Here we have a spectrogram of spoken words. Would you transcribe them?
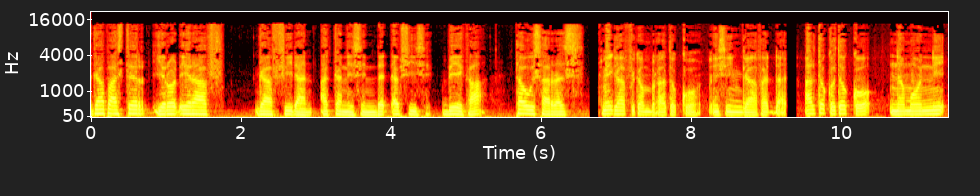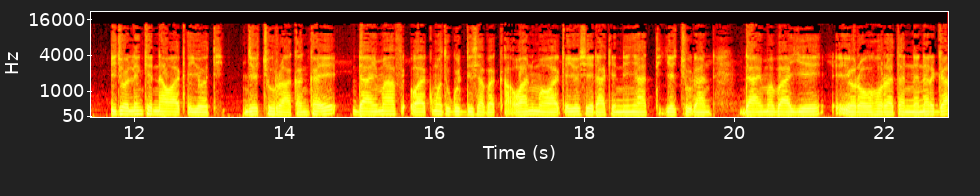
egaa paaster yeroo dheeraaf. Gaaffiidhaan akkan isin dadhabsiise beekaa ta'us har'as. Mee gaaffii kan biraa tokko isin gaafadha. Al tokko tokko namoonni ijoolleen kennaa waaqayyooti jechuurraa kan ka'e daa'imaaf waaqumatu guddisa baqa waanuma waaqayyo isheedhaa kennee nyaatti jechuudhaan daa'ima baay'ee yeroo horatan nan arga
